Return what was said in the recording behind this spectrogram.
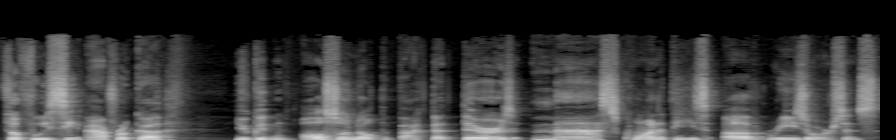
So if we see Africa, you can also note the fact that there's mass quantities of resources.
